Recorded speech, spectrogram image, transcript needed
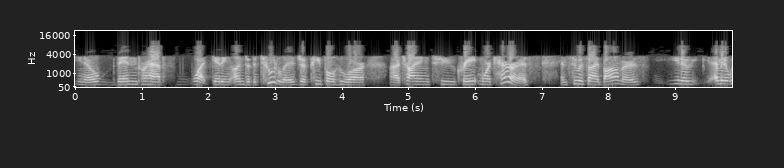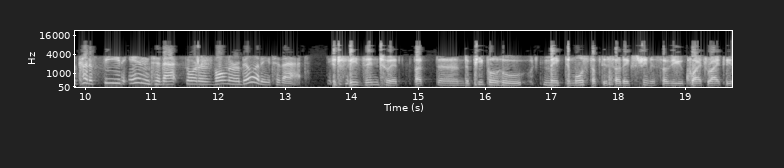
you know, then perhaps what getting under the tutelage of people who are uh, trying to create more terrorists and suicide bombers, you know, I mean it would kind of feed into that sort of vulnerability to that. It feeds into it, but uh, the people who make the most of this are the extremists, as you quite rightly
